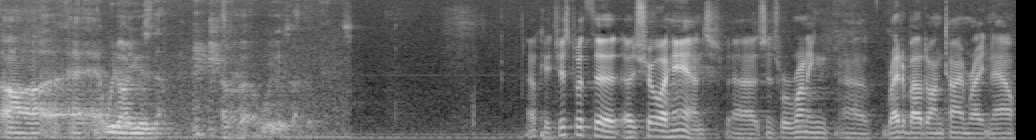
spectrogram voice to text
uh, uh, we don't use them. Uh, We use things. Okay, just with the show of hands, uh, since we're running uh, right about on time right now,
